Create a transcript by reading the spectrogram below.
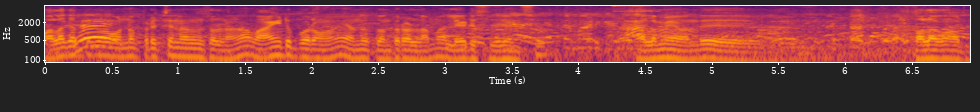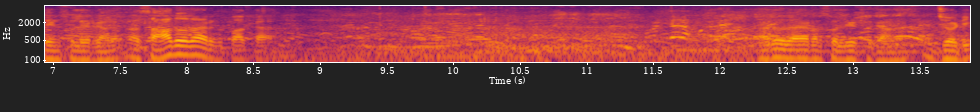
பழக்கத்துக்கு ஒன்றும் பிரச்சனை இல்லைன்னு சொல்கிறாங்க வாங்கிட்டு போகிறவங்க எந்த தொந்தரவும் இல்லாமல் லேடிஸ் ஜென்ஸு எல்லாமே வந்து பழகம் அப்படின்னு சொல்லியிருக்காங்க. சாது தான் இருக்குது பார்க்க அறுபதாயிரம் சொல்லிட்டு இருக்காங்க ஜோடி.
